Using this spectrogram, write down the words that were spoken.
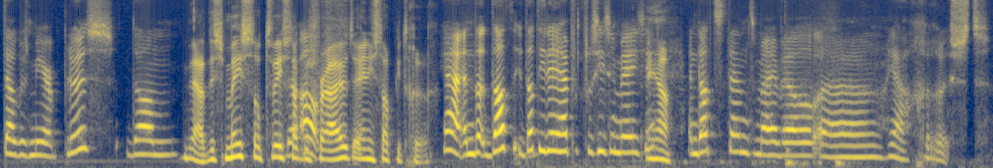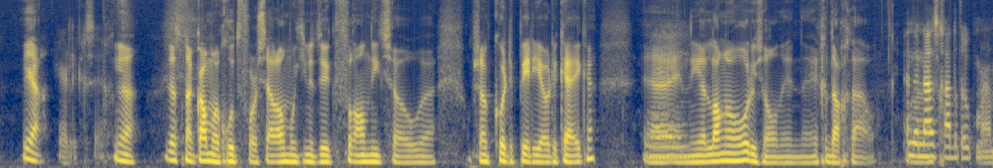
telkens meer plus dan... ja, het is meestal twee stapjes vooruit en een stapje terug. Ja, en dat, dat, dat idee heb ik precies een beetje. Ja, En dat stemt mij wel eh, ja, gerust, ja, eerlijk gezegd. ja. Dat kan me goed voorstellen. Al moet je natuurlijk vooral niet zo eh, op zo'n korte periode kijken. Eh, Nee. en je lange horizon in, in gedachten houden. En daarnaast gaat het ook maar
